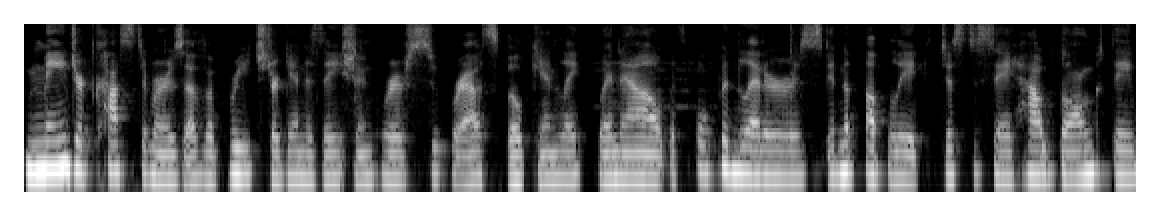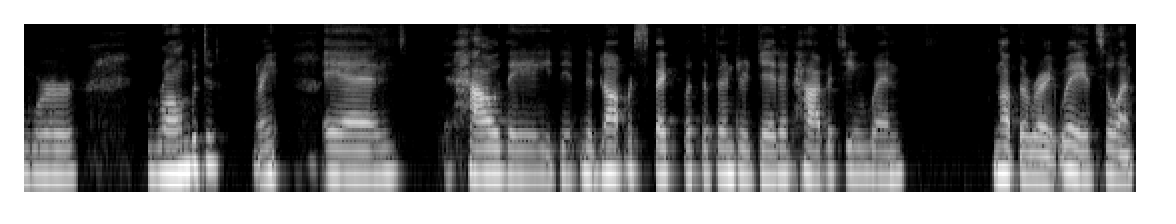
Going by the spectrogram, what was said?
major customers of a breached organization were super outspoken like went out with open letters in the public just to say how wronged they were wronged right? And how they did not respect what the vendor did and how everything went not the right way and so on.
